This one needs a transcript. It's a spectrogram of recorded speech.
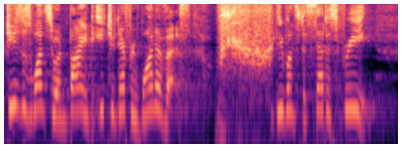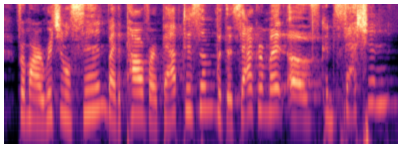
Jesus wants to unbind each and every one of us. He wants to set us free from our original sin by the power of our baptism with the sacrament of confession.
